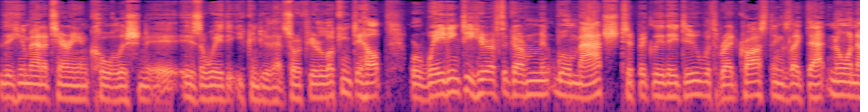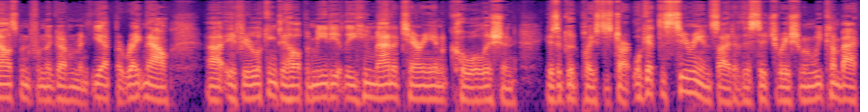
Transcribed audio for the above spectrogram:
The Humanitarian Coalition is a way that you can do that. So if you're looking to help, we're waiting to hear if the government will match. Typically, they do with Red Cross things like that. No announcement from the government yet, but right now, uh, if you're looking to help immediately, Humanitarian Coalition is a good place to start. We'll get the Syrian side of this situation when we come back.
